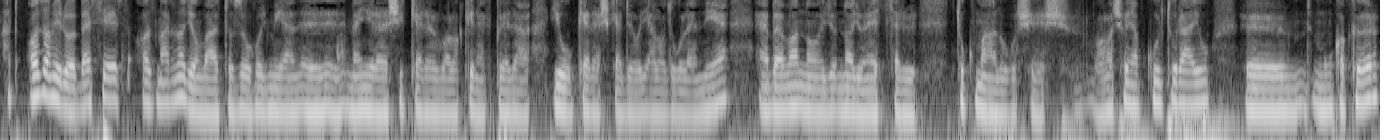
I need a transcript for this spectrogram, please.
Hát az, amiről beszélsz, az már nagyon változó, hogy milyen, mennyire sikerül valakinek például jó kereskedő, hogy eladó lennie. Ebben van nagy, nagyon egyszerű, tukmálós és alacsonyabb kultúrájú ö, munkakör,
